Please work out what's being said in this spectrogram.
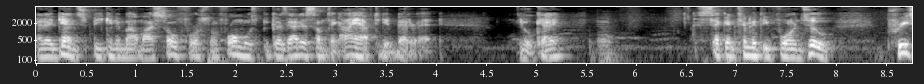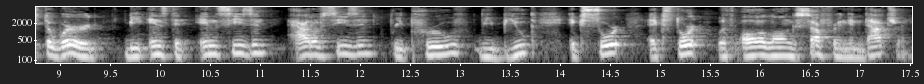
And again, speaking about myself first and foremost, because that is something I have to get better at. Okay. Second Timothy 4 and 2. Preach the word, be instant in season, out of season, reprove, rebuke, exhort, extort with all long suffering and doctrine.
